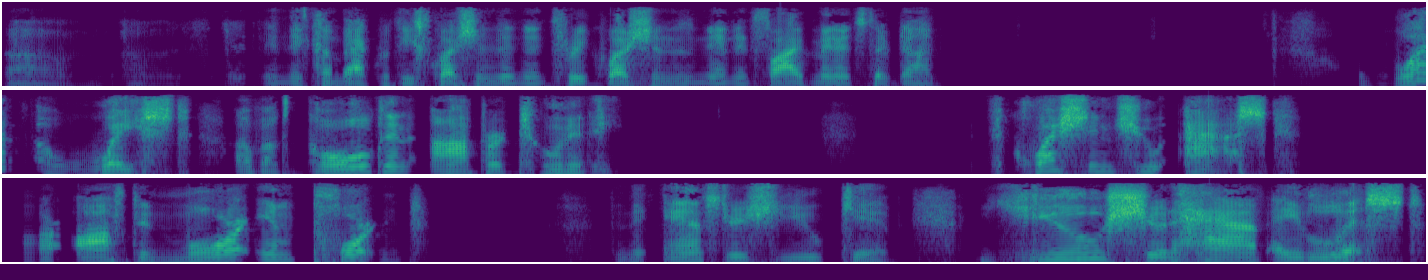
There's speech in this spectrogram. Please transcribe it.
Uh, and they come back with these questions, and then three questions, and then in five minutes they're done. What a waste of a golden opportunity. The questions you ask are often more important than the answers you give. You should have a list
